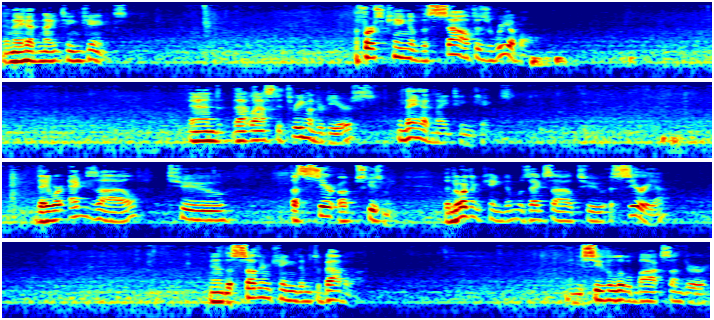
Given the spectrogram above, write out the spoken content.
And they had 19 kings. The first king of the south is Rehoboam. And that lasted 300 years. And they had 19 kings. They were exiled to Assyria, oh, excuse me, the northern kingdom was exiled to Assyria, and the southern kingdom to Babylon. And you see the little box under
